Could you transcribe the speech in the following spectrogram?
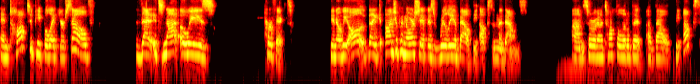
and talk to people like yourself that it's not always perfect. You know, we all like entrepreneurship is really about the ups and the downs. Um, so we're going to talk a little bit about the ups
